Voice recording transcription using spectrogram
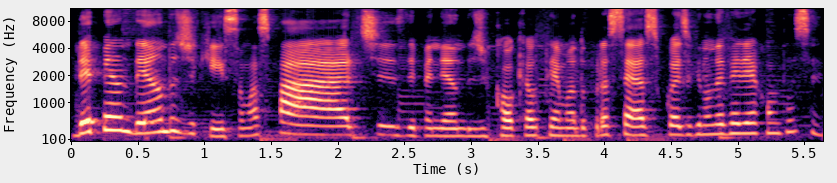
dependendo de quem são as partes, dependendo de qual que é o tema do processo, coisa que não deveria acontecer.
